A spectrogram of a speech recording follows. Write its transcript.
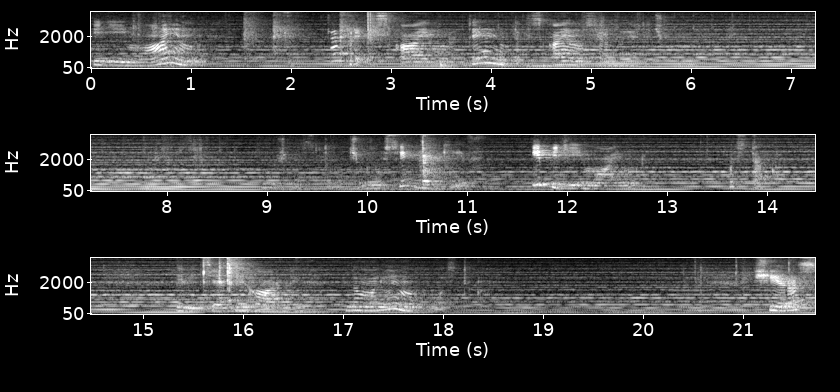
Підіймаємо та притискаємо, ретельно притискаємо серветочку. Листочок з усіх боків. І підіймаємо. Ось так. Дивіться, який гарний. Домалюємо хвостик. Ще раз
